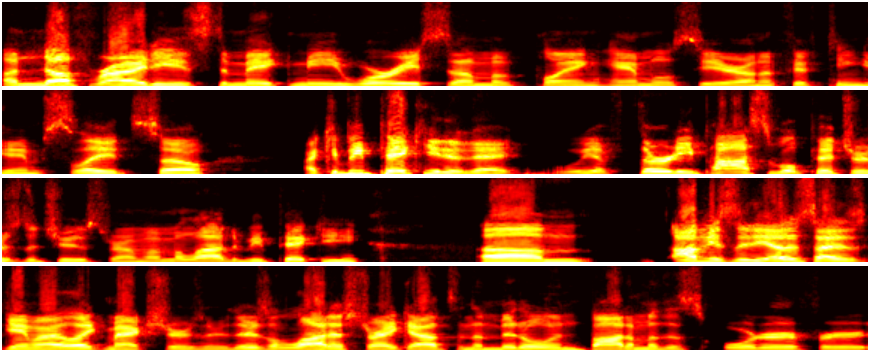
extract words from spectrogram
enough righties to make me worrisome of playing Hamels here on a 15 game slate. So I can be picky today. We have 30 possible pitchers to choose from. I'm allowed to be picky. Um, obviously, the other side of this game, I like Max Scherzer. There's a lot of strikeouts in the middle and bottom of this order for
